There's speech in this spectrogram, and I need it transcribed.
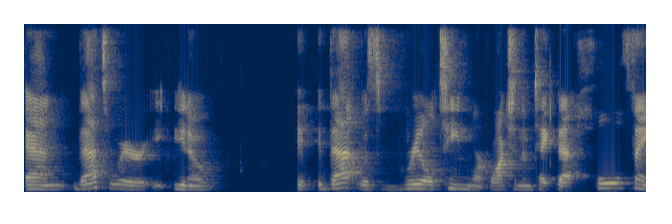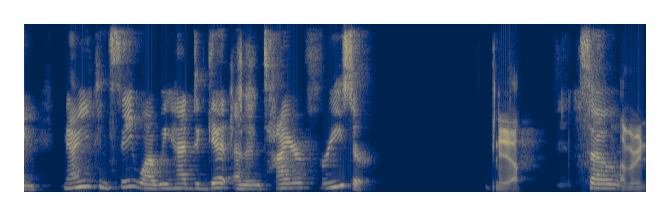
And that's where, you know, it, it- that was real teamwork watching them take that whole thing. Now you can see why we had to get an entire freezer. Yeah. So, I mean,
